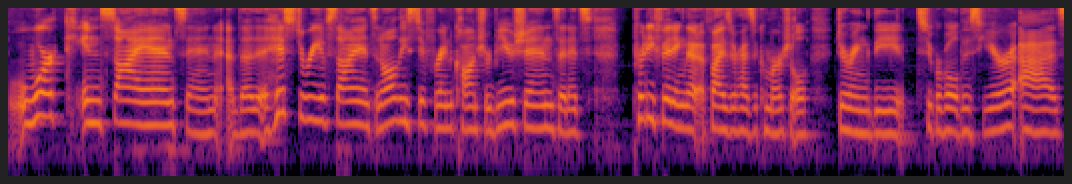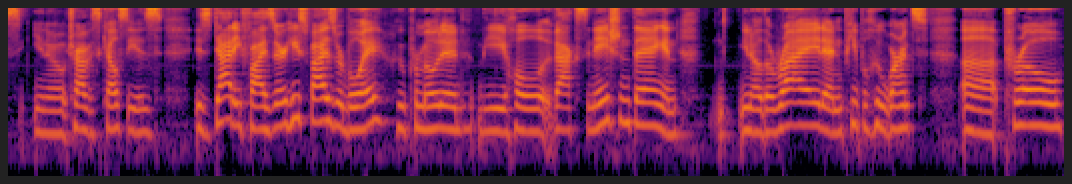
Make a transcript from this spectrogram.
work in science and the, the history of science and all these different contributions. And it's pretty fitting that Pfizer has a commercial during the Super Bowl this year, as you know, Travis Kelce is is Daddy Pfizer. He's Pfizer boy who promoted the whole vaccination thing and you know the right and people who weren't uh, pro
